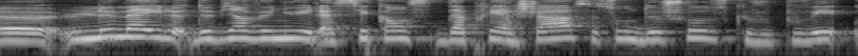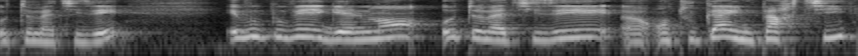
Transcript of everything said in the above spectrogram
euh, le mail de bienvenue et la séquence d'après-achat, ce sont deux choses que vous pouvez automatiser. Et vous pouvez également automatiser euh, en tout cas une partie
